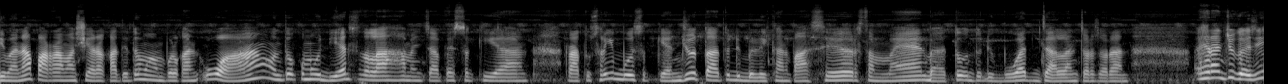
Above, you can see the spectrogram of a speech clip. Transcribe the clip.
di mana para masyarakat itu mengumpulkan uang untuk kemudian setelah mencapai sekian ratus ribu, sekian juta itu dibelikan pasir, semen, batu untuk dibuat jalan cor-coran. Heran juga sih,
